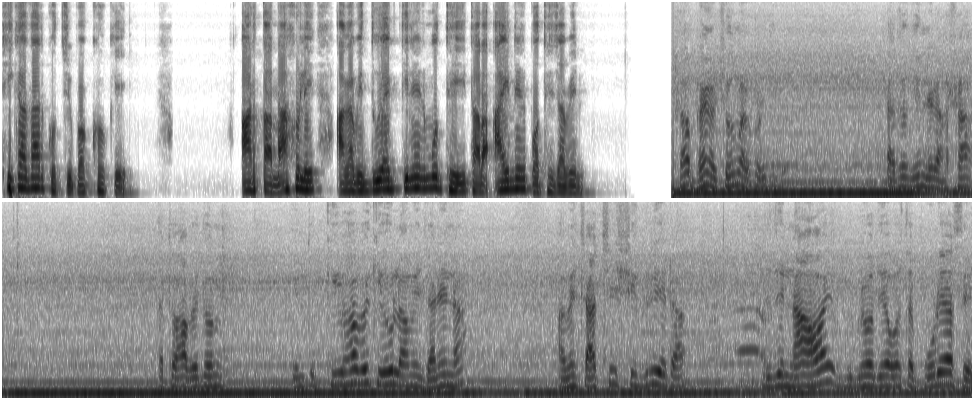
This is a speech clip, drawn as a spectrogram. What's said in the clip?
ঠিকাদার কর্তৃপক্ষকে। আর তা না হলে আগামী দু একদিনের মধ্যেই তারা আইনের পথে যাবেন। সব ভেঙে চুরমার করে দিল এতদিনের আশা, এত আবেদন, কিন্তু কীভাবে কী হলো আমি জানি না। আমি চাচ্ছি শীঘ্রই এটা যদি না হয়, বিগ্রহ যে অবস্থায় পড়ে আসে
